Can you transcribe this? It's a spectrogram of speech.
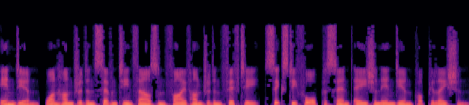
Indian, 117,550, 64% Asian Indian population.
